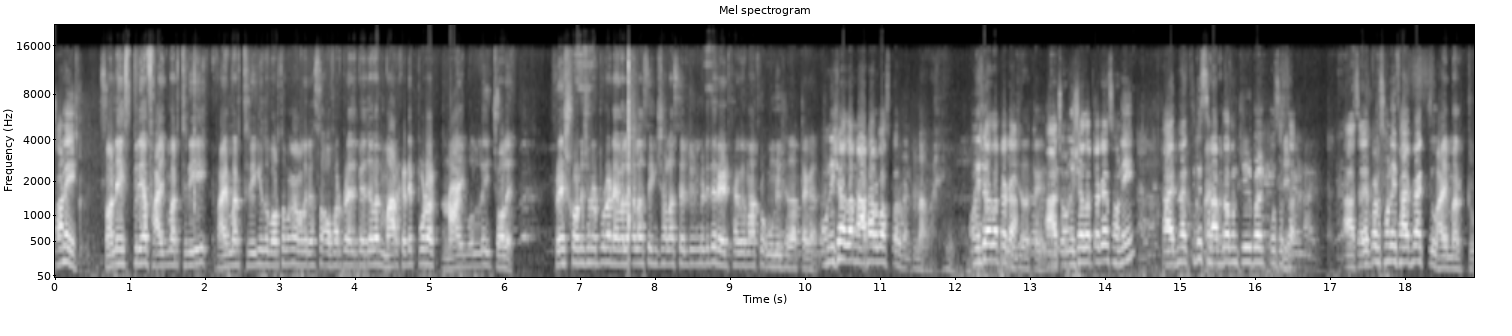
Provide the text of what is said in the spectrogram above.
Sony Sony Xperia five mark three five mark three কিন্তু বর্তমানে আমাদের কাছে অফার প্রাইস পেয়ে যাবেন। মার্কেটে প্রোডাক্ট নাই বললেই চলে। ফ্রেশ কন্ডিশনের প্রোডাক্ট অ্যাভেলেবেল আছে ইনশাআল্লাহ সেলটিন মিডিতে রেট থাকবে মাত্র উনিশ হাজার টাকা। উনিশ হাজার না আঠারো পাস করবেন। না ভাই। উনিশ হাজার টাকা? 19,000 টাকা। আচ্ছা উনিশ হাজার টাকা Sony five mark three Snapdragon triple processor আচ্ছা এরপর Sony five mark two five mark two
